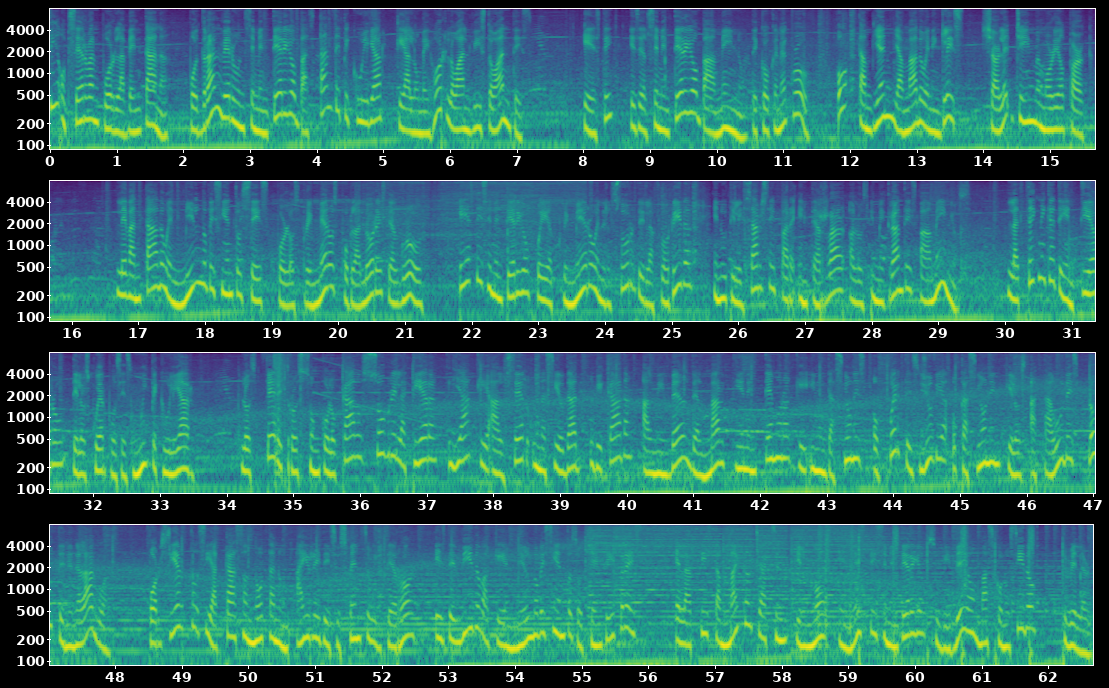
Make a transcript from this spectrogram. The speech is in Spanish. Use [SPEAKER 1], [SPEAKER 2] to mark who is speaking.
[SPEAKER 1] Si observan por la ventana, podrán ver un cementerio bastante peculiar que a lo mejor lo han visto antes. Este es el cementerio bahameño de Coconut Grove, o también llamado en inglés Charlotte Jane Memorial Park. Levantado en 1906 por los primeros pobladores del Grove, este cementerio fue el primero en el sur de la Florida en utilizarse para enterrar a los inmigrantes bahameños. La técnica de entierro de los cuerpos es muy peculiar. Los féretros son colocados sobre la tierra ya que al ser una ciudad ubicada al nivel del mar tienen temor a que inundaciones o fuertes lluvias ocasionen que los ataúdes floten en el agua. Por cierto, si acaso notan un aire de suspenso y terror, es debido a que en 1983 el artista Michael Jackson filmó en este cementerio su video más conocido, Thriller.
